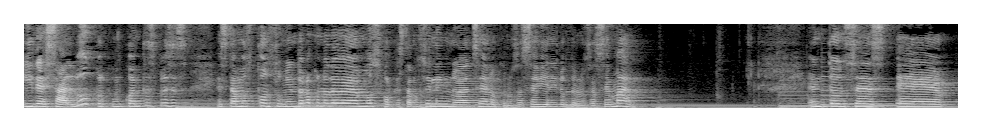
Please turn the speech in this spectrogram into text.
y de salud, porque cuántas veces estamos consumiendo lo que no debemos porque estamos en la ignorancia de lo que nos hace bien y lo que nos hace mal. Entonces, eh,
